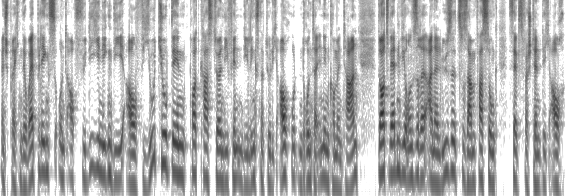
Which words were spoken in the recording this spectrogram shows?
entsprechende Weblinks und auch für diejenigen, die auf YouTube den Podcast hören, die finden die Links natürlich auch unten drunter in den Kommentaren. Dort werden wir unsere Analyse-Zusammenfassung selbstverständlich auch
